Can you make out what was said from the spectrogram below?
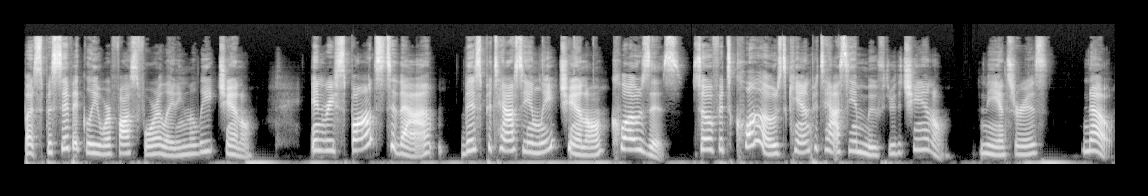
but specifically, we're phosphorylating the leak channel. In response to that, this potassium leak channel closes. So, if it's closed, can potassium move through the channel? And the answer is no.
